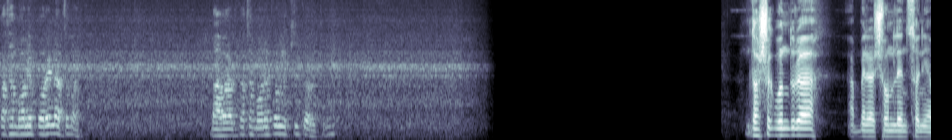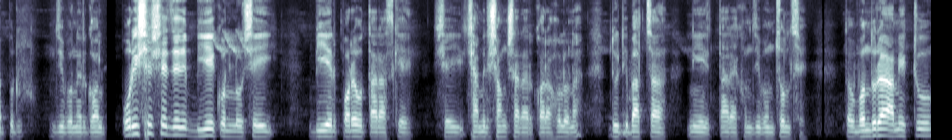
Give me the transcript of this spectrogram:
কথা মনে পড়ে না তোমার? বাবার কথা মনে পড়লে কি করো তুমি? দর্শক বন্ধুরা, আপনারা শুনলেন সোনিয়াপুর জীবনের গল্প। পরিশেষে যে বিয়ে করল সেই বিয়ের পরেও তার আজকে সেই স্বামীর সংসার আর করা হলো না। দুইটি বাচ্চা নিয়ে তার এখন জীবন চলছে। তো বন্ধুরা, আমি একটু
